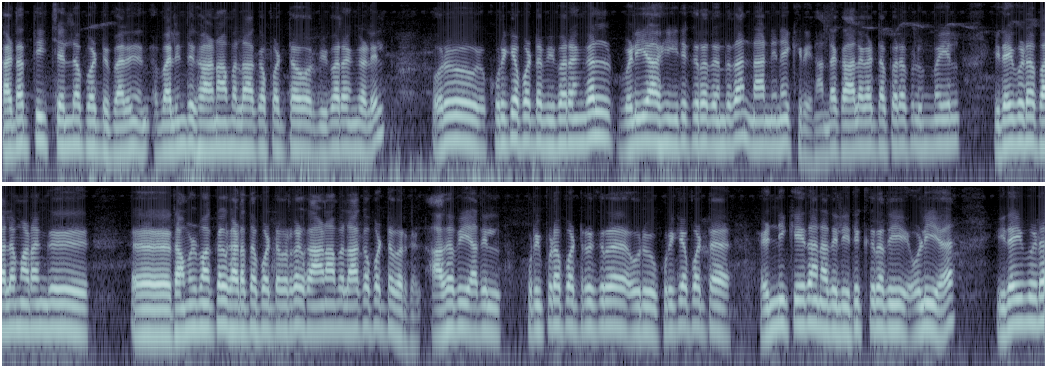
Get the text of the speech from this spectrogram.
கடத்தி செல்லப்பட்டு வலி வலிந்து காணாமலாக்கப்பட்ட ஒரு விவரங்களில் ஒரு குறிக்கப்பட்ட விவரங்கள் வெளியாகி இருக்கிறது என்று தான் நான் நினைக்கிறேன். அந்த காலகட்ட பிறப்பில் உண்மையில் இதைவிட பல மடங்கு தமிழ் மக்கள் கடத்தப்பட்டவர்கள் காணாமல் ஆக்கப்பட்டவர்கள் ஆகவே அதில் குறிப்பிடப்பட்டிருக்கிற ஒரு குறிக்கப்பட்ட எண்ணிக்கை தான் அதில் இருக்கிறதே ஒழிய இதைவிட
